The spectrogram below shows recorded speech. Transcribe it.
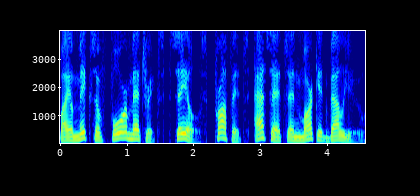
by a mix of four metrics, sales, profits, assets and market value.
